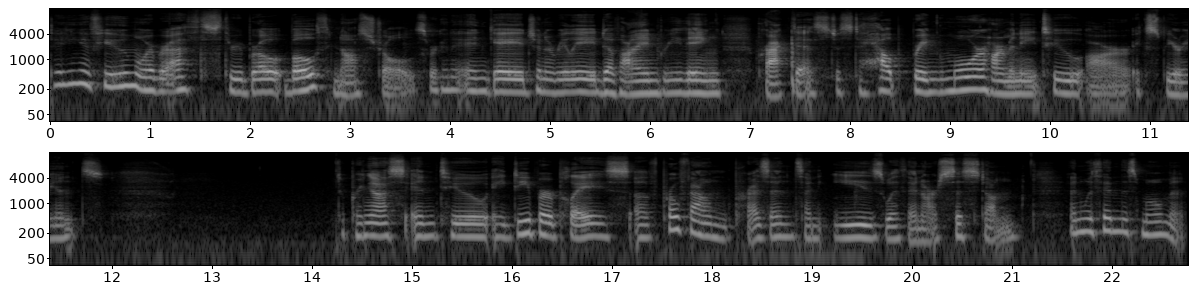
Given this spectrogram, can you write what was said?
Taking a few more breaths through bro- both nostrils, we're going to engage in a really divine breathing practice just to help bring more harmony to our experience to bring us into a deeper place of profound presence and ease within our system and within this moment.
